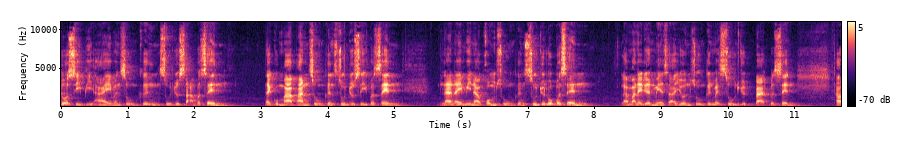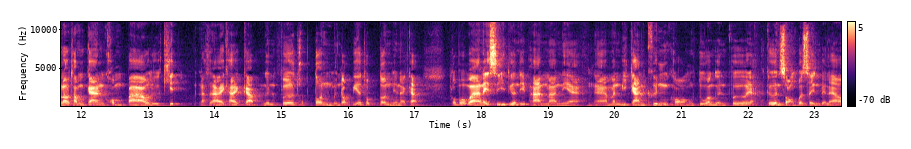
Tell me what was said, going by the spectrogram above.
ตัว CPI มันสูงขึ้น 0.3%ในกุมภาพันธ์สูงขึ้น 0.4% และในมีนาคมสูงขึ้น 0.6%และมาในเดือนเมษายนสูงขึ้นไป 0.8%ถ้าเราทำการคอมเปาหรือคิดลักษณะคล้ายๆกับเงินเฟ้อทบต้นเหมือนดอกเบี้ยทบต้นเนี่ยนะครับก็เพราะว่าใน 4 เดือนที่ผ่านมาเนี่ยนะมันมีการขึ้นของตัวเงินเฟ้อเนี่ยเกิน 2%ไปแล้ว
